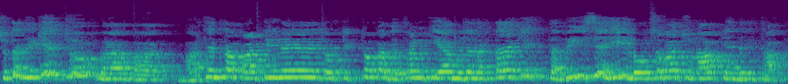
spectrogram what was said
श्रोता, देखिए, जो भारतीय जनता पार्टी ने जो टिकटों का वितरण किया, मुझे लगता है कि तभी से ही लोकसभा चुनाव केंद्रित था।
